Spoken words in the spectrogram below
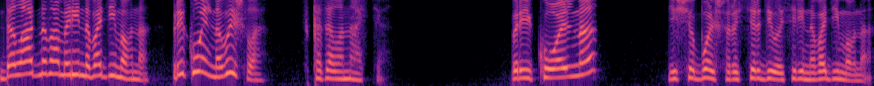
«Да ладно вам, Ирина Вадимовна, прикольно вышло», — сказала Настя. «Прикольно?» — еще больше рассердилась Ирина Вадимовна.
